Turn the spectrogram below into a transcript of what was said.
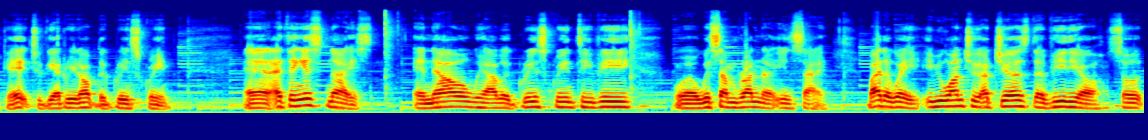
Okay, to get rid of the green screen and I think it's nice. And now we have a green screen TV uh, with some runner inside. By the way if you want to adjust the video so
